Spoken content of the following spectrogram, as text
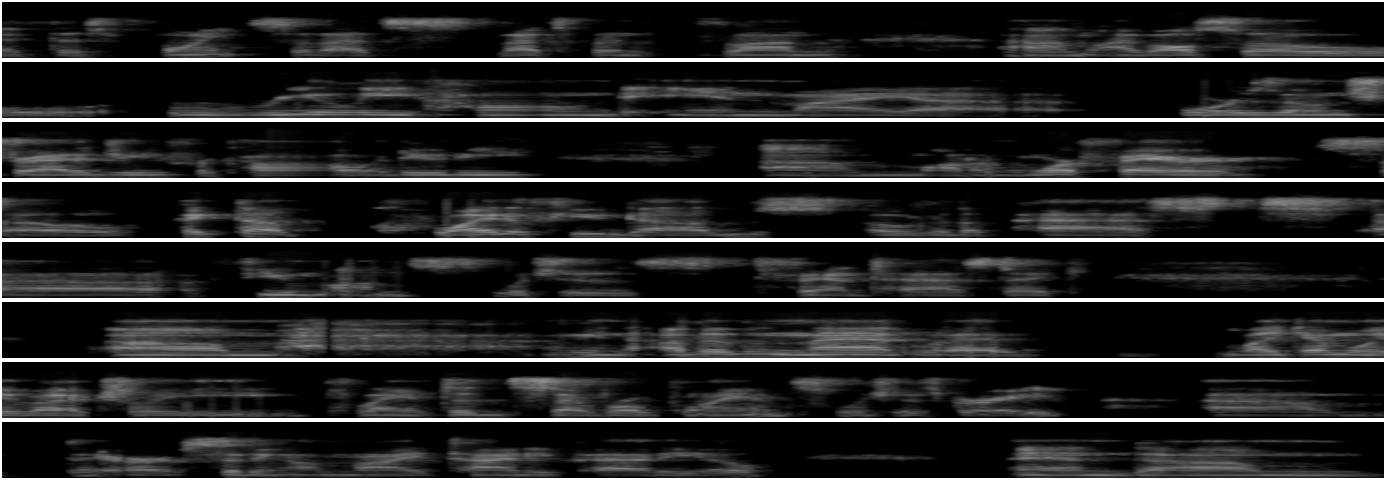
at this point so that's that's been fun. Um, i've also really honed in my uh, warzone strategy for call of duty um, Modern Warfare. So picked up quite a few dubs over the past uh, few months, which is fantastic. Um, I mean, other than that, like Emily, I've actually planted several plants, which is great. Um, they are sitting on my tiny patio, and um,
